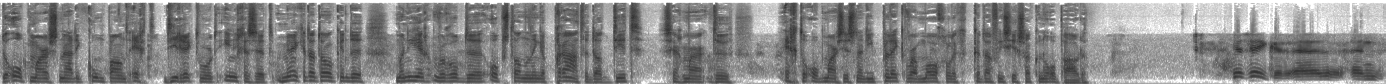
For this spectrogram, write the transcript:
de opmars naar die compound echt direct wordt ingezet. Merk je dat ook in de manier waarop de opstandelingen praten? Dat dit, zeg maar, de echte opmars is naar die plek waar mogelijk Gaddafi zich zou kunnen ophouden? Jazeker. Uh, en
